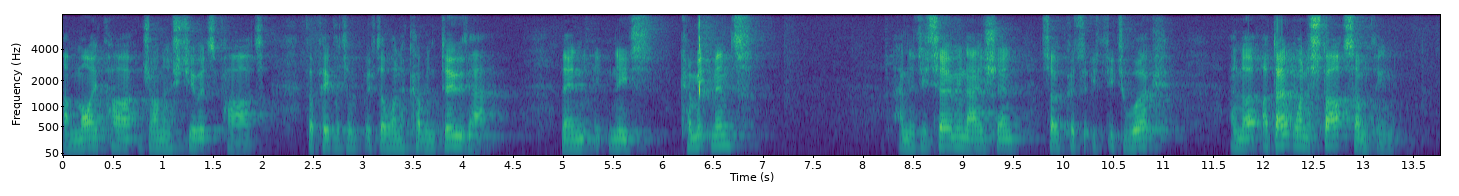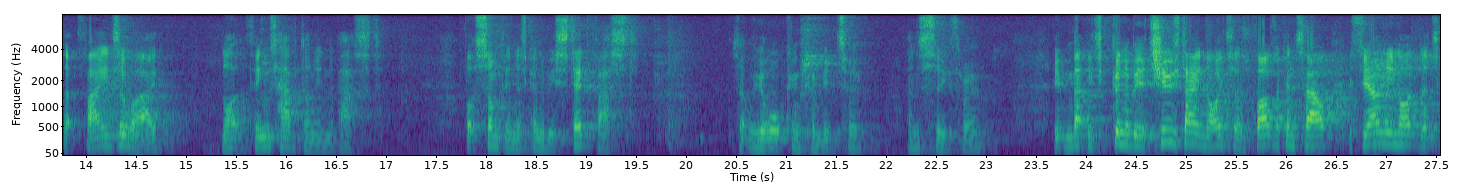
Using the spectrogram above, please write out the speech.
on my part, John and Stuart's part, for people to, if they want to come and do that, then it needs commitment and a determination. So, because it, it's work, and I, I don't want to start something that fades away like things have done in the past, but something that's going to be steadfast that we all can commit to and see through. It, it's going to be a Tuesday night, as far as I can tell. It's the only night that's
